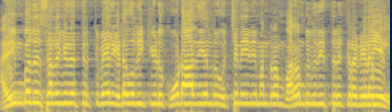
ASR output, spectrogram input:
ஐம்பது சதவீதத்திற்கு மேல் இடஒதுக்கீடு கூடாது என்று உச்சநீதிமன்றம் வரம்பு விதித்திருக்கிற நிலையில்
